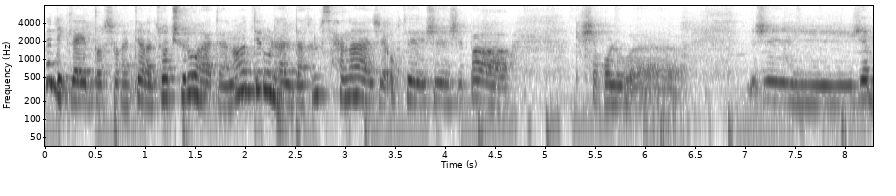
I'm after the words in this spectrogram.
هذيك لا يدور sur internet soit تشروها تانا ديروا لها لداخل. بصح أنا j'ai opté j'ai, j'ai pas كيفاش يقولوا j'ai j'aime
